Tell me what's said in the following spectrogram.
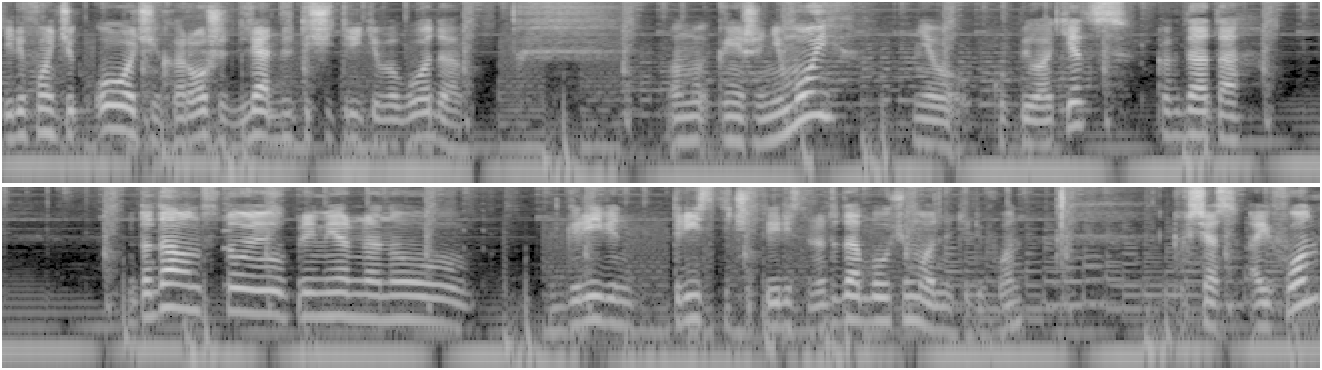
Телефончик очень хороший для 2003 года. Он, конечно, не мой. Мне его купил отец когда-то. Тогда он стоил примерно, ну, гривен 300-400. Но тогда был очень модный телефон. Как сейчас iPhone,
